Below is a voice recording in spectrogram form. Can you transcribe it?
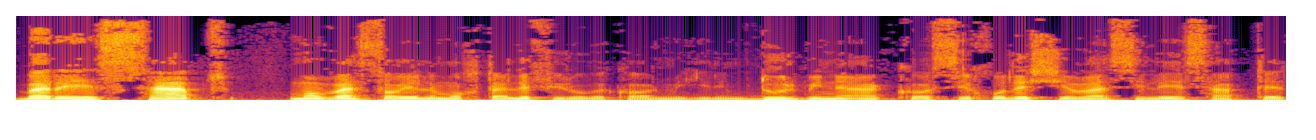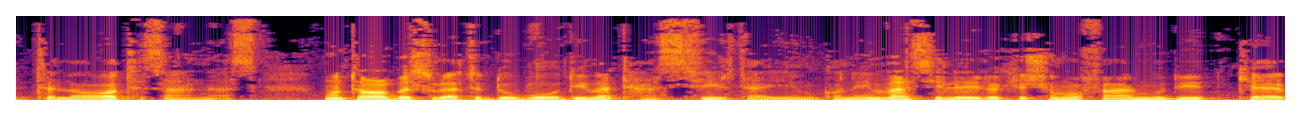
برای ثبت ما وسایل مختلفی رو به کار می‌گیریم. دوربین عکاسی خودش یه وسیله ثبت اطلاعات صحنه است. منتها به صورت دو بعدی و تصویر تهیه می‌کنه. این وسیله ای رو که شما فرمودید که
